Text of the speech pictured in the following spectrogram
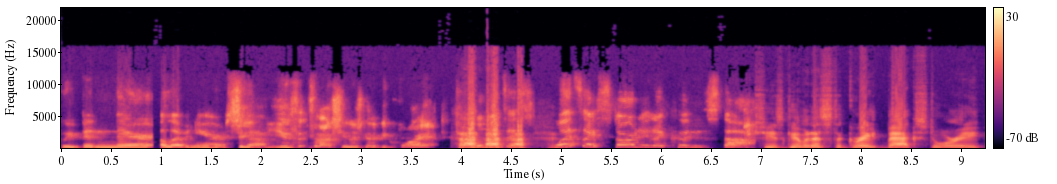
we've been there 11 years. See, so. you th- thought she was going to be quiet. well, once, I, once I started, I couldn't stop. She's given us the great backstory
